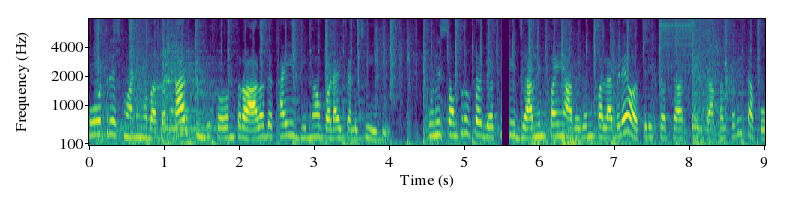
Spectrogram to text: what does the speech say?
কোর্টরে শুনানি হওয়া দরকার কিন্তু তদন্তর আড় দেখাই দিন গড়াই চালিছে ইডি পুনি সম্পৃক্ত ব্যক্তি জামিন পাই আবেদন কলাবেলে অতিরিক্ত চার্জশিট দাখল করে তাকে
